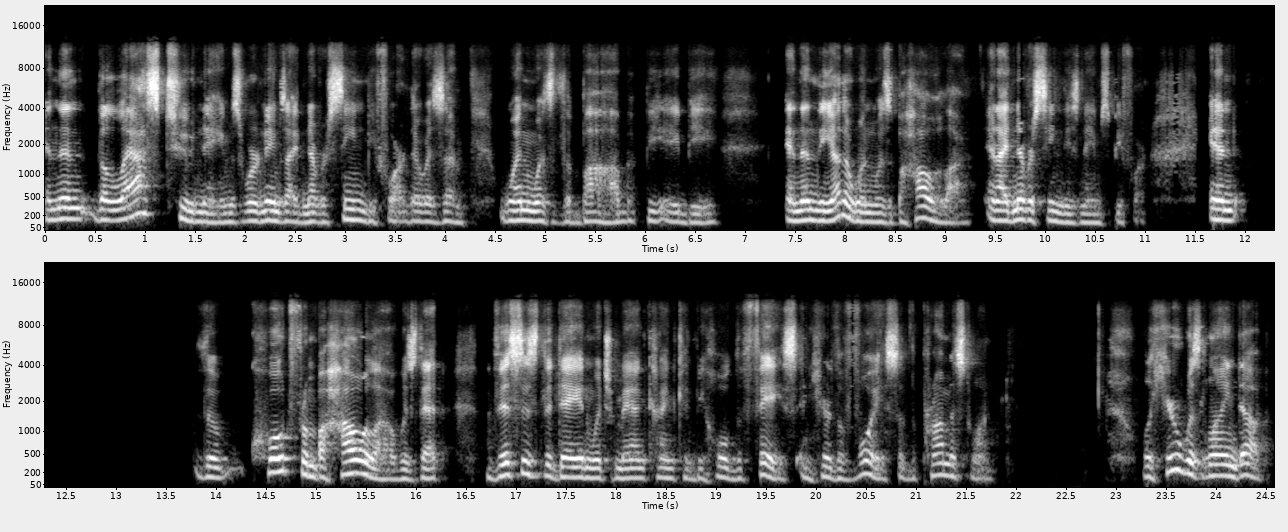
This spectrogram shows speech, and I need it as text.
and then the last two names were names I'd never seen before. There was a, um, one was the Bab, B-A-B, and then the other one was Baha'u'llah. And I'd never seen these names before. And the quote from Baha'u'llah was that this is the day in which mankind can behold the face and hear the voice of the promised one. Well, here was lined up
